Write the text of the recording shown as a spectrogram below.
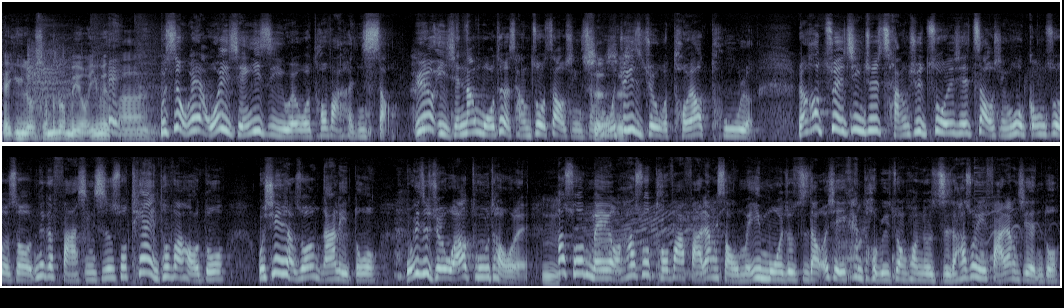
哎，雨柔什么都没有，因为她不是我跟你讲，我以前一直以为我头发很少，因为我以前当模特常做造型什么，我就一直觉得我头要秃了。然后最近就是常去做一些造型或工作的时候，那个发型师说：“天啊，你头发好多。”我心里想说哪里多？我一直觉得我要秃头嘞。他说没有，他说头发发量少，我们一摸就知道，而且一看头皮状况就知道。他说你发量其实很多，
